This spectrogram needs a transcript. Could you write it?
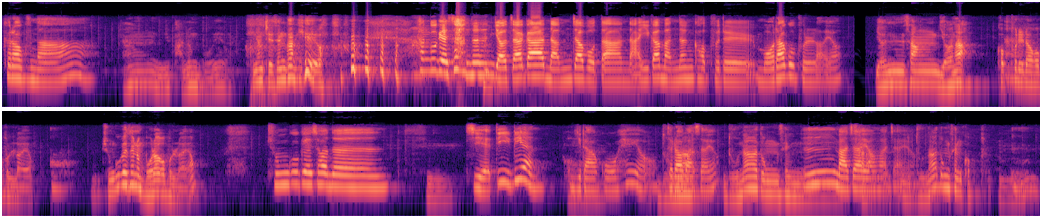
그러구나. 음, 이 반응 뭐예요? 그냥 제 생각이에요. 한국에서는 여자가 남자보다 나이가 많는 커플을 뭐라고 불러요? 연상 연하 커플이라고 아. 불러요. 어. 중국에서는 뭐라고 불러요? 중국에서는 음. 지에디리엔이라고 어. 해요. 누나, 들어봤어요? 누나 동생. 음 맞아요, 사람. 맞아요. 음, 누나 동생 커플. 음. 음.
